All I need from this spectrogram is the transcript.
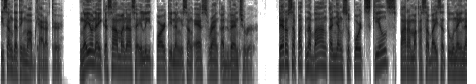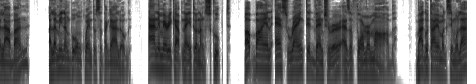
isang dating mob character. Ngayon ay kasama na sa elite party ng isang S-rank adventurer. Pero sapat na ba ang kanyang support skills para makasabay sa tunay na laban? Alamin ang buong kwento sa Tagalog. Anime recap na ito ng Scooped. Up by an S-ranked adventurer as a former mob. Bago tayo magsimula,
